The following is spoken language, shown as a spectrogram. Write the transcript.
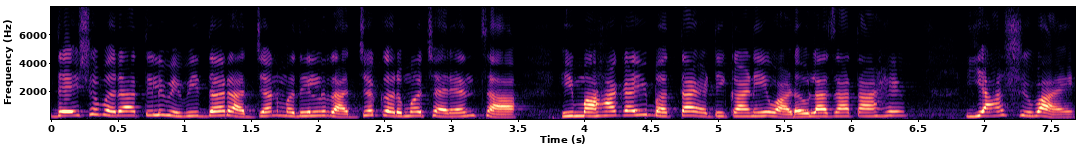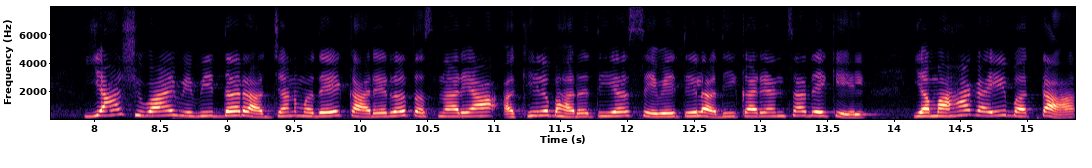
देशभरातील विविध राज्यांमधील राज्य कर्मचाऱ्यांचा ही महागाई भत्ता या ठिकाणी वाढवला जात आहे. याशिवाय याशिवाय विविध राज्यांमध्ये कार्यरत असणाऱ्या अखिल भारतीय सेवेतील अधिकाऱ्यांचा देखील या महागाई भत्ता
